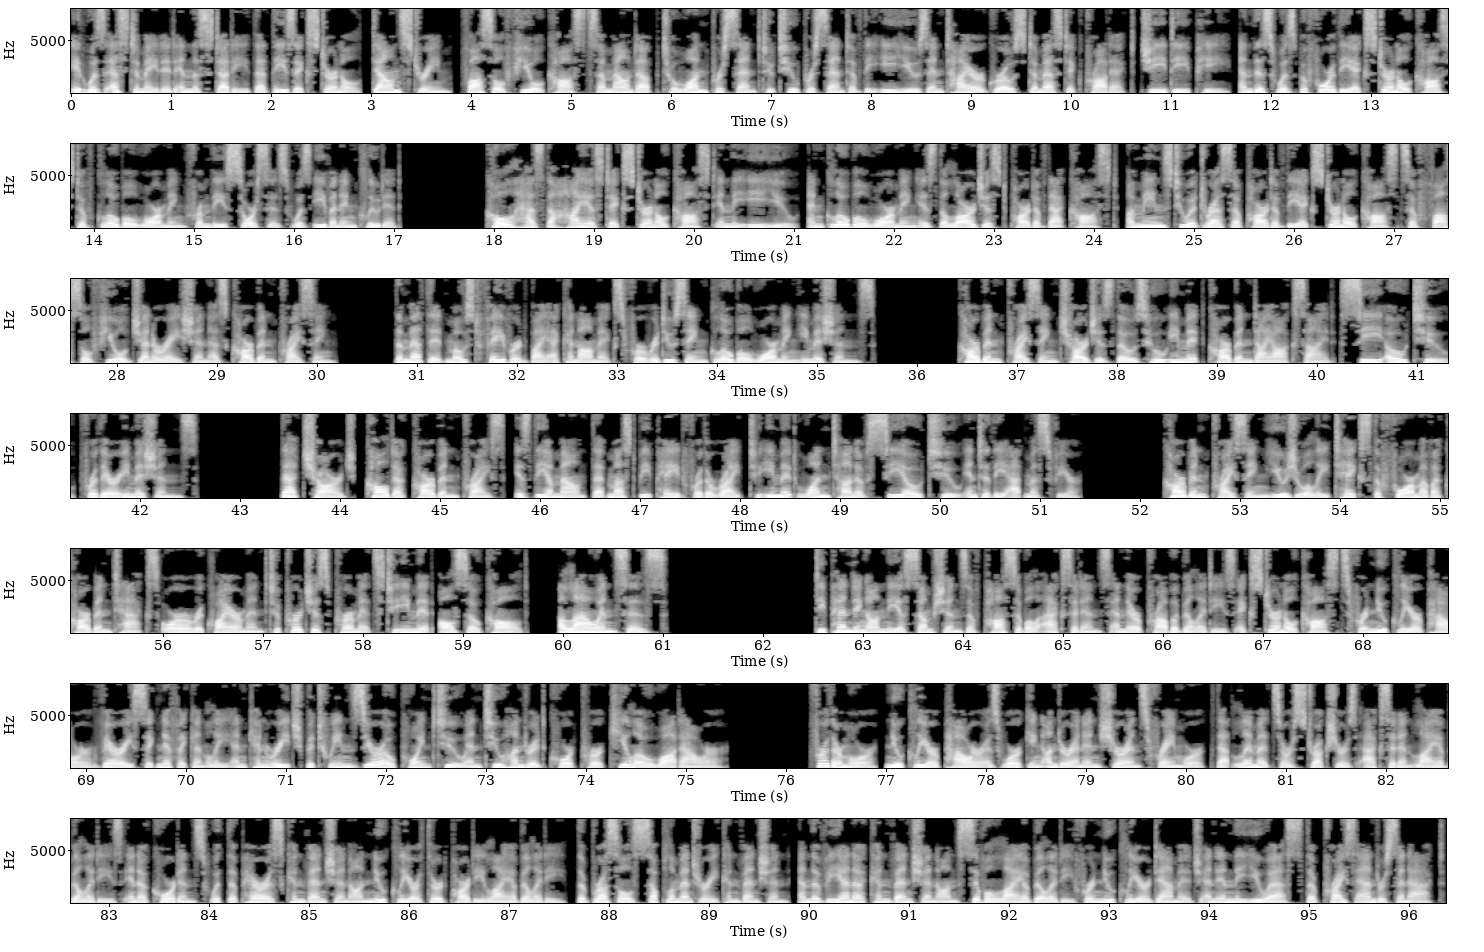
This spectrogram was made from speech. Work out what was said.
It was estimated in the study that these external, downstream, fossil fuel costs amount up to 1% to 2% of the EU's entire gross domestic product (GDP), and this was before the external cost of global warming from these sources was even included. Coal has the highest external cost in the EU, and global warming is the largest part of that cost. A means to address a part of the external costs of fossil fuel generation is carbon pricing the method most favored by economics for reducing global warming emissions. Carbon pricing charges those who emit carbon dioxide CO2 for their emissions. That charge, called a carbon price, is the amount that must be paid for the right to emit one ton of CO2 into the atmosphere. Carbon pricing usually takes the form of a carbon tax or a requirement to purchase permits to emit also called allowances. Depending on the assumptions of possible accidents and their probabilities external costs for nuclear power vary significantly and can reach between 0.2 and 200 quart per kilowatt-hour. Furthermore, nuclear power is working under an insurance framework that limits or structures accident liabilities in accordance with the Paris Convention on Nuclear Third-Party Liability, the Brussels Supplementary Convention, and the Vienna Convention on Civil Liability for Nuclear Damage and in the U.S. the Price-Anderson Act.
